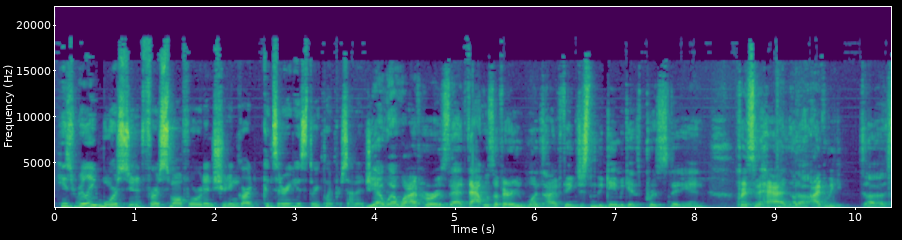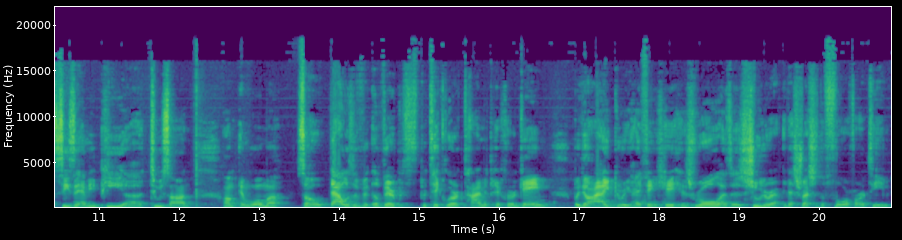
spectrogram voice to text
he's really more suited for a small forward and shooting guard, considering his three point percentage. Yeah, well, what I've heard is that that was a very one time thing just in the game against Princeton, and Princeton had the Ivy League uh, season MVP, uh, Tosan um, and Woma. So that was a very particular time and particular game. But no, I agree. I think his role as a shooter that stretches the floor for our team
